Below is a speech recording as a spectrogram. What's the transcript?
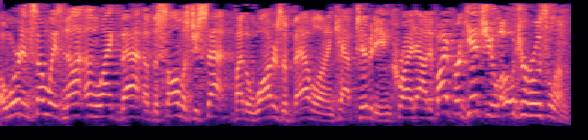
A word in some ways not unlike that of the psalmist who sat by the waters of Babylon in captivity and cried out, If I forget you, O Jerusalem,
